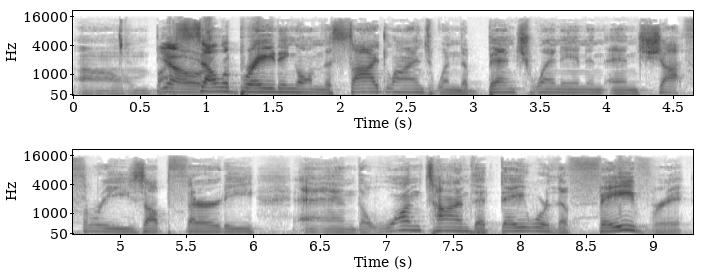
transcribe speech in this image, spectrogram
Um, by Yeah, or- celebrating on the sidelines when the bench went in and, and shot threes up 30. And the one time that they were the favorite,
